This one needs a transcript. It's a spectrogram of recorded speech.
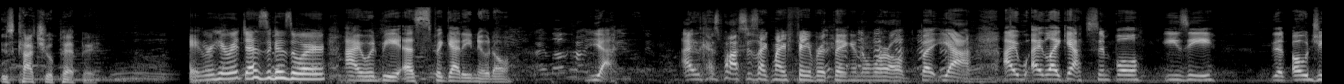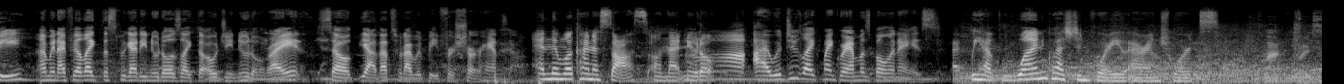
Is cacio pepe. Hey, we're here with Jessica Szohr. I would be a spaghetti noodle. I love how yeah. Because pasta is like my favorite thing in the world. But yeah, I, I like, yeah, simple, easy, the OG. I mean, I feel like the spaghetti noodle is like the OG noodle, right? So yeah, that's what I would be for sure, hands down. And then what kind of sauce on that noodle? Uh, I would do like my grandma's bolognese. We have one question for you, Aaron Schwartz. Flat rice.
